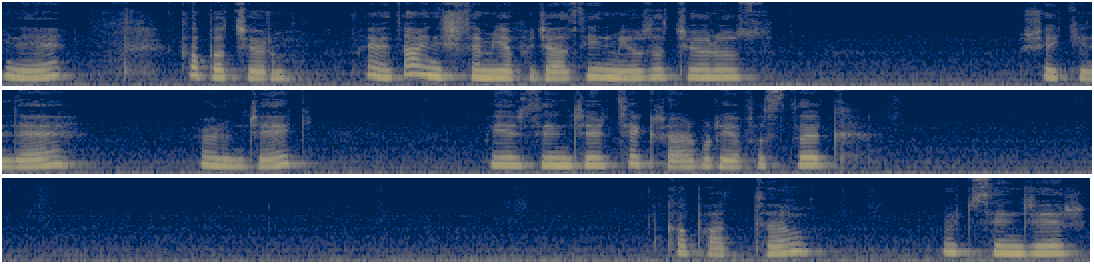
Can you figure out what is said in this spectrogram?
Yine kapatıyorum. Evet aynı işlemi yapacağız. İlmeği uzatıyoruz. Bu şekilde örümcek. Bir zincir tekrar buraya fıstık. Kapattım. 3 zincir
